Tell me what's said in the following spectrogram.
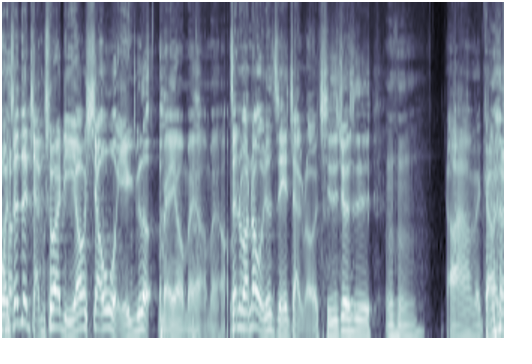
我真的讲出来，你要削我赢了？没有没有没有，真的吗？那我就直接讲了，其实就是嗯哼。啊，没开玩笑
